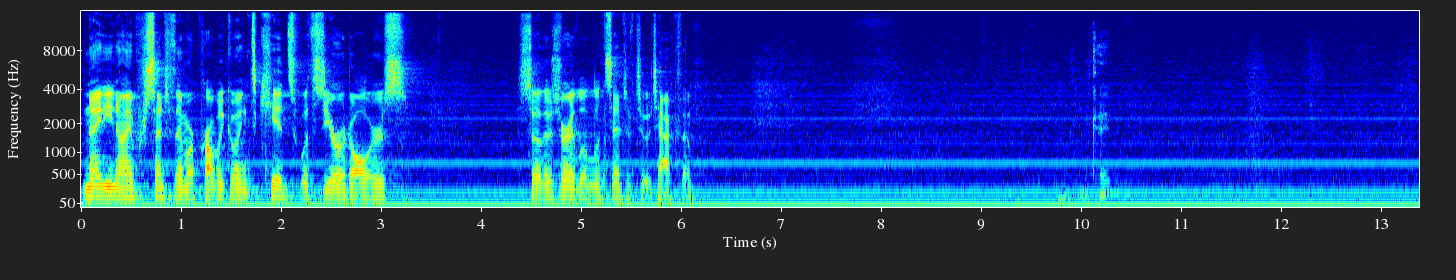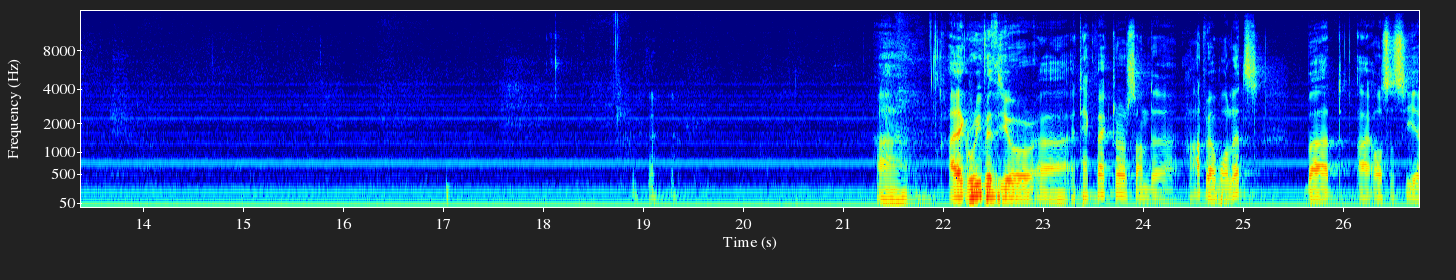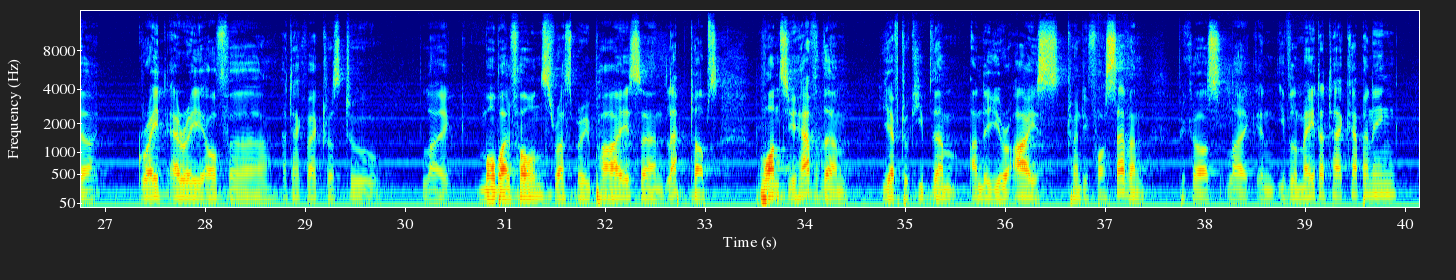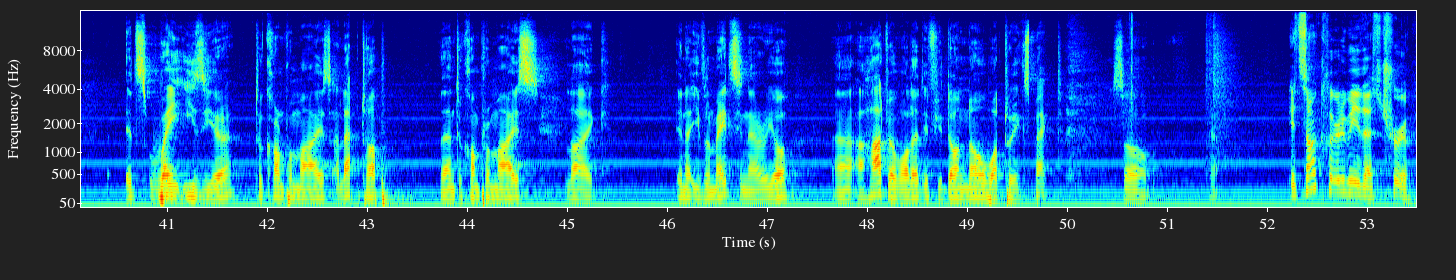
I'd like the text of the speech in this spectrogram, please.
99% of them are probably going to kids with zero dollars. So there's very little incentive to attack them. Okay. Uh, I agree with your uh, attack vectors on the hardware wallets, but I also see a great array of uh, attack vectors to like mobile phones, Raspberry Pis, and laptops. Once you have them, you have to keep them under your eyes 24/7 because like an evil maid attack happening, it's way easier to compromise a laptop than to compromise like in an evil maid scenario uh, a hardware wallet if you don't know what to expect. So It's not clear to me that's true.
